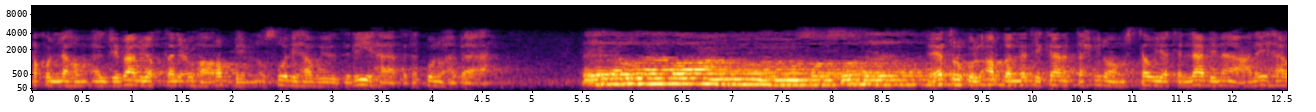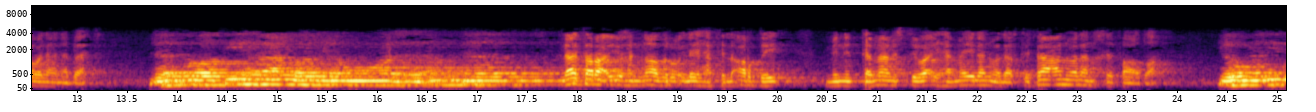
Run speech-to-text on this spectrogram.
فقل لهم الجبال يقتلعها ربي من أصولها ويذريها فتكون هباء فيترك الأرض التي كانت تحملها مستوية لا بناء عليها ولا نبات. لا ترى أيها الناظر إليها في الأرض من تمام استوائها ميلا ولا ارتفاعا ولا انخفاضا. يومئذ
